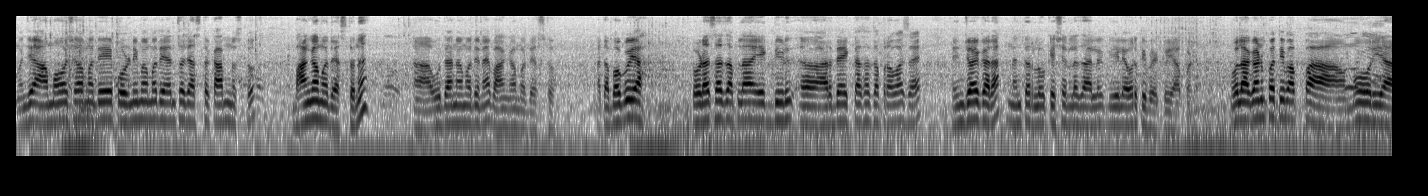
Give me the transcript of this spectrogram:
म्हणजे अमावस्यामध्ये पौर्णिमामध्ये यांचं जास्त काम नसतो. भांगामध्ये असतं ना? हां उद्यानामध्ये नाही भांगामध्ये असतो. आता बघूया. थोडासाच आपला एक दीड अर्ध्या एक तासाचा प्रवास आहे. एन्जॉय करा. नंतर लोकेशनला जायला गेल्यावरती भेटूया आपण. बोला गणपती बाप्पा मोर्या.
